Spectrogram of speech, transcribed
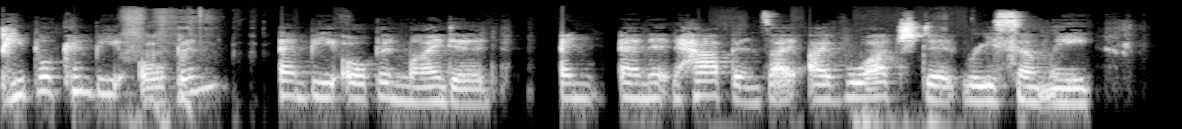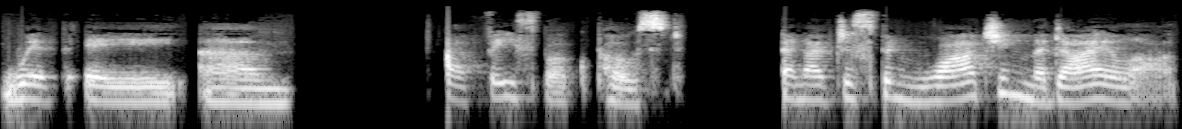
People can be open and be open minded. And, and it happens. I, I've watched it recently with a, um, a Facebook post, and I've just been watching the dialogue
